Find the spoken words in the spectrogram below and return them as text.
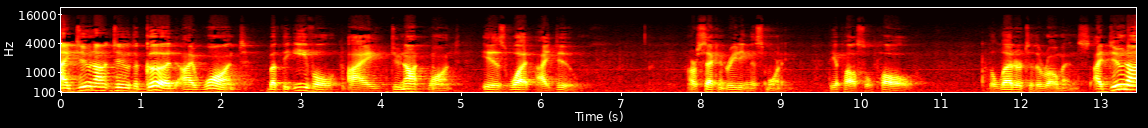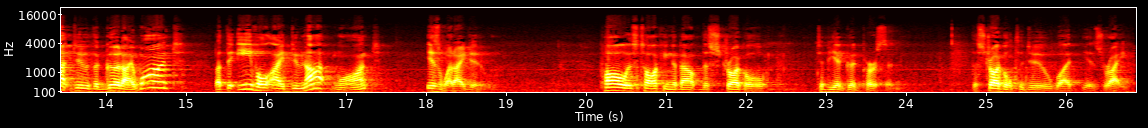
I do not do the good I want, but the evil I do not want is what I do. Our second reading this morning, the Apostle Paul, the letter to the Romans. I do not do the good I want, but the evil I do not want is what I do. Paul is talking about the struggle to be a good person, the struggle to do what is right.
